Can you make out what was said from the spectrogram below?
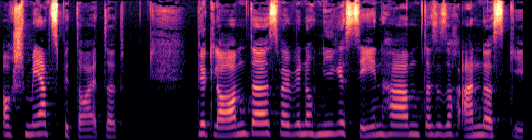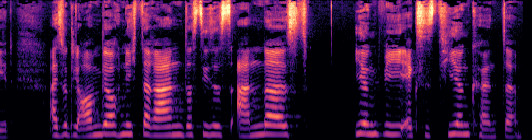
auch Schmerz bedeutet. Wir glauben das, weil wir noch nie gesehen haben, dass es auch anders geht. Also glauben wir auch nicht daran, dass dieses anders irgendwie existieren könnte.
